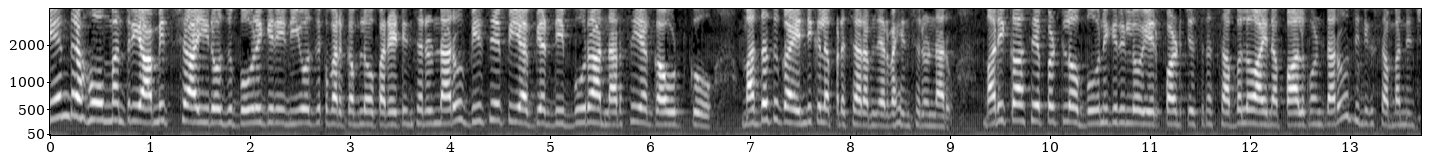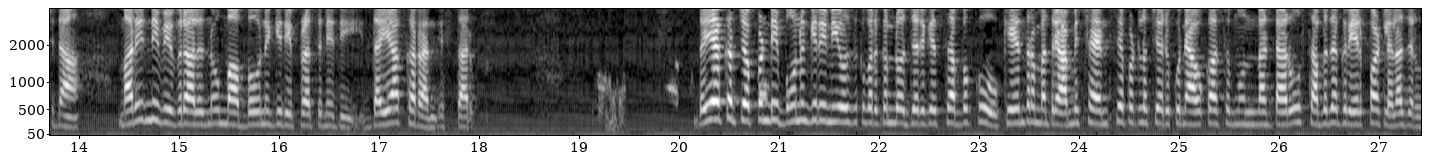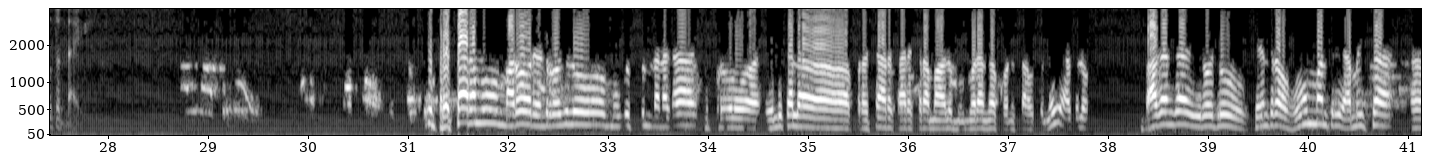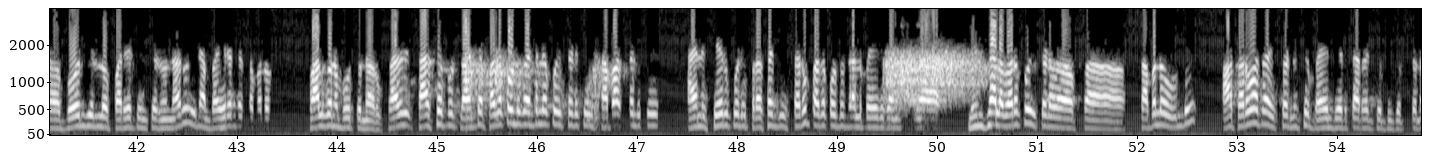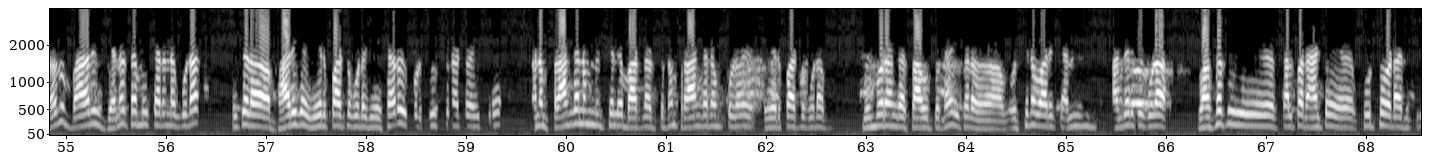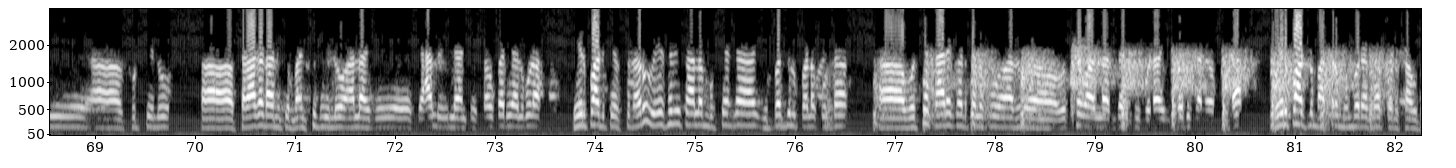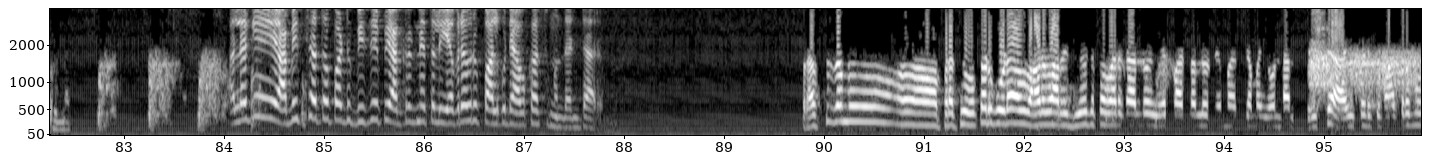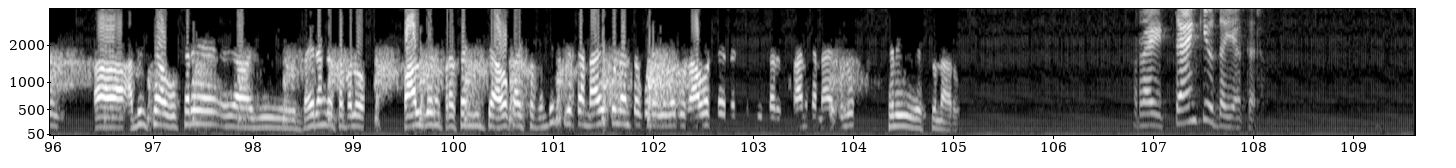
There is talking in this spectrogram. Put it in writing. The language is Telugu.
కేంద్ర హోంమంత్రి అమిత్ షా ఈ రోజు భువనగిరి నియోజకవర్గంలో పర్యటించనున్నారు. బీజేపీ అభ్యర్థి బూరా నర్సయ్య గౌడ్కు మద్దతుగా ఎన్నికల ప్రచారం నిర్వహించనున్నారు. మరి కాసేపట్లో భువనగిరిలో ఏర్పాటు చేసిన సభలో ఆయన పాల్గొంటారు. దీనికి సంబంధించిన మరిన్ని వివరాలను మా భువనగిరి ప్రతినిధి దయాకర్ అందిస్తారు. దయాకర్ చెప్పండి భువనగిరి నియోజకవర్గంలో జరిగే సభకు కేంద్ర మంత్రి అమిత్ షా ఎంతసేపట్లో చేరుకునే అవకాశం ఉందంటారు? సభ దగ్గర ఏర్పాట్లు ఎలా జరుగుతున్నాయి? ప్రచారము మరో రెండు రోజులు ముగుస్తుందనగా ఇప్పుడు ఎన్నికల ప్రచార కార్యక్రమాలు ముమ్మరంగా కొనసాగుతున్నాయి. అందులో భాగంగా ఈరోజు కేంద్ర హోంమంత్రి అమిత్ షా భువనగిరిలో పర్యటించనున్నారు. ఈయన బహిరంగ సభలో పాల్గొనబోతున్నారు. కాసేపట్లో అంటే పదకొండు గంటలకు ఇక్కడికి సభాస్థలికి ఆయన చేరుకొని ప్రసంగిస్తారు. పదకొండు నలభై ఐదు గంటల నిమిషాల వరకు ఇక్కడ సభలో ఉండి ఆ తర్వాత ఇక్కడ నుంచి బయలుదేరుతారని చెప్పి చెప్తున్నారు. భారీ జన సమీకరణ కూడా ఇక్కడ భారీగా ఏర్పాట్లు కూడా చేశారు. ఇప్పుడు చూస్తున్నట్లయితే మనం ప్రాంగణం నుంచే మాట్లాడుతున్నాం. ప్రాంగణం కూడా ఏర్పాట్లు కూడా ముమ్మరంగా సాగుతున్నాయి. ఇక్కడ వచ్చిన వారికి అందరికీ కూడా వసతి కల్పన అంటే కూర్చోవడానికి కుర్చీలు త్రాగడానికి మంచినీళ్ళు అలాగే చాలు ఇలాంటి సౌకర్యాలు కూడా ఏర్పాటు చేస్తున్నారు. వేసవి కాలం ముఖ్యంగా ఇబ్బందులు పడకుండా వచ్చే కార్యకర్తలకు వచ్చే వాళ్ళందరికీ కూడా ఇబ్బంది ఏర్పాట్లు మాత్రం ముమ్మరంగా కొనసాగుతున్నాయి. అలాగే అమిత్ షాతో పాటు బీజేపీ అగ్రనేతలు ఎవరెవరు పాల్గొనే అవకాశం ఉందంటారు? ప్రస్తుతము ప్రతి ఒక్కరు కూడా వారి వారి నియోజకవర్గాల్లో ఏర్పాట్లలో నిమగ్నమై ఉన్న దృష్ట్యా ఇక్కడికి మాత్రము అమిత్ షా ఒక్కరే ఆ, ఈ బహిరంగ సభలో పాల్గొని ప్రసంగించే అవకాశం ఉంది. మిగతా నాయకులంతా కూడా ఎవరు రావట్లేదని స్థానిక నాయకులు తెలియజేస్తున్నారు. Right thank you Dayakar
